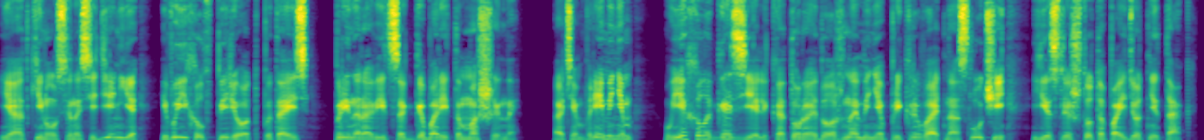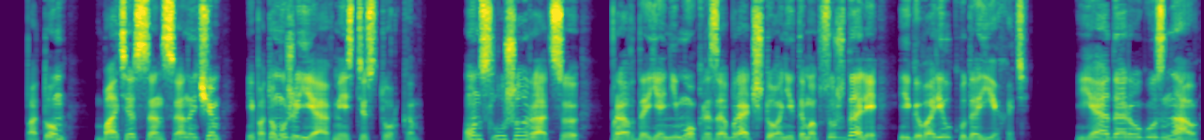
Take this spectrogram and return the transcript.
я откинулся на сиденье и выехал вперед, пытаясь приноровиться к габаритам машины. А тем временем уехала «Газель», которая должна меня прикрывать на случай, если что-то пойдет не так. Потом батя с Сан Санычем, и потом уже я вместе с турком. Он слушал рацию, правда, я не мог разобрать, что они там обсуждали, и говорил, куда ехать. Я дорогу знал,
